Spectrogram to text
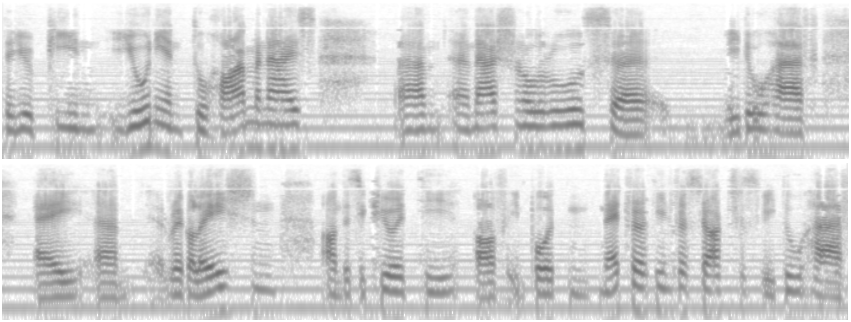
the European Union to harmonize um, uh, national rules. Uh, we do have a um, regulation on the security of important network infrastructures. We do have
